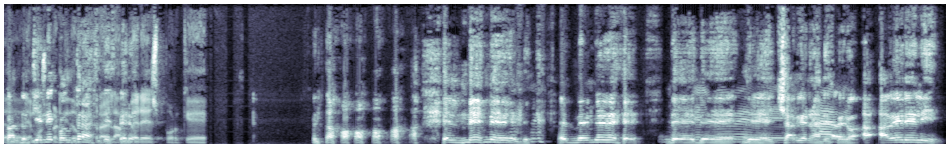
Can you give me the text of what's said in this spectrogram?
cuando tiene contrastes. pero... porque... No, el meme, de, el meme de, de, Xavi Hernández. Pero a, ver, Eli,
